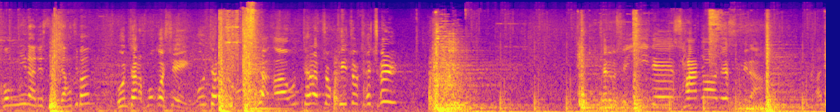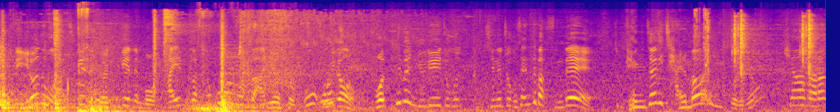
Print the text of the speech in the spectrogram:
정리는 안 했습니다. 하지만 운타라 포커싱. 운타라 쪽, 운타, 아 운타라 쪽 뒤쪽 탈출. 자, 그래서 2대 4가 됐습니다. 아니 근데 이러는 와중에는 결국에는 뭐 다이브가 성공한 것도 아니었었고 오히려 버티면 유리해지는 쪽은 샌드박스인데 굉장히 잘 막아내고 있거든요. 키아나랑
